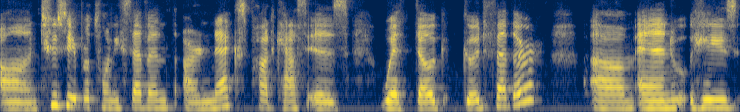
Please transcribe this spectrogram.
on Tuesday, April 27th, our next podcast is with Doug Good Feather. Um, and he's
